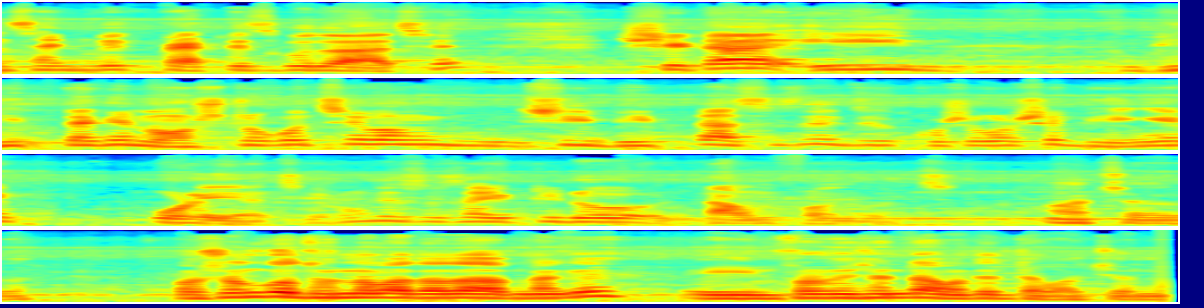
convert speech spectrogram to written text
আনসাইন্টিফিক প্র্যাকটিসগুলো আছে সেটা এই ভিতটাকে নষ্ট করছে এবং সেই ভিতটা আস্তে আস্তে যে কষে কষে ভেঙে পড়ে যাচ্ছে এবং যে সোসাইটিরও ডাউনফল হচ্ছে। আচ্ছা দাদা। অসংখ্য ধন্যবাদ দাদা আপনাকে এই ইনফরমেশনটা আমাদের দেওয়ার জন্য।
